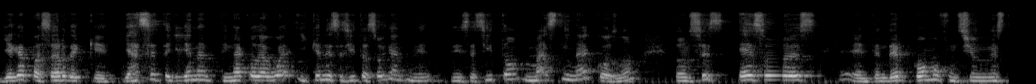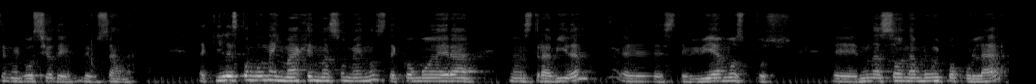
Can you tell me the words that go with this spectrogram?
llega a pasar de que ya se te llena el tinaco de agua y ¿qué necesitas? Oigan, necesito más tinacos, ¿no? Entonces, eso es entender cómo funciona este negocio de, Usana. Aquí les pongo una imagen más o menos de cómo era nuestra vida. Este, vivíamos, pues, en una zona muy popular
